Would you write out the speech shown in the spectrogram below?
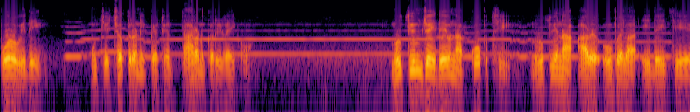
પોરવી દઈ ઊંચે છત્રની પેઠે ધારણ કરી રાખ્યો. મૃત્યુંજય દેવના કોપથી મૃત્યુના આરે ઉભેલા એ દૈત્યએ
